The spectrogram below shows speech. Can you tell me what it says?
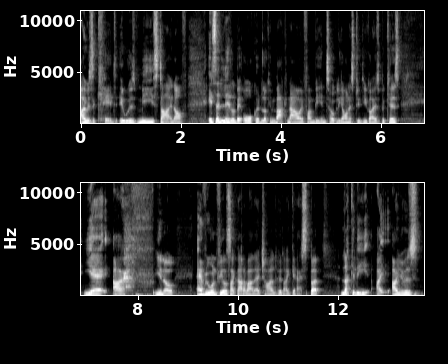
I was a kid. It was me starting off. It's a little bit awkward looking back now, if I'm being totally honest with you guys, because, yeah, I, you know, everyone feels like that about their childhood, I guess. But luckily, I, I was,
